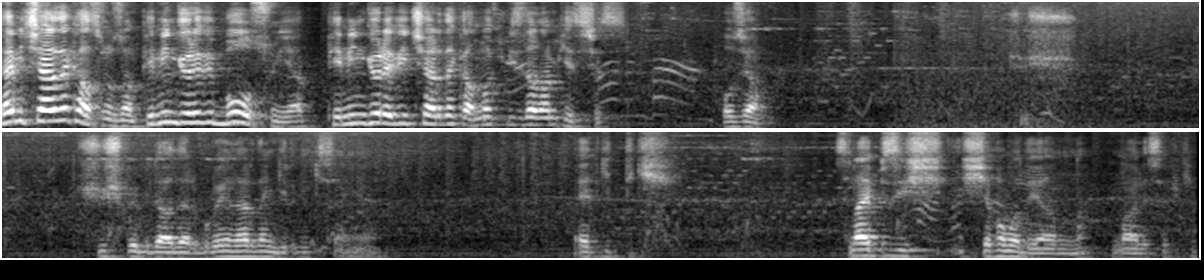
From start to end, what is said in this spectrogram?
Pem içeride kalsın o zaman. Pem'in görevi bu olsun ya. Pem'in görevi içeride kalmak. Biz de adam keseceğiz. Hocam. Şuş. Şuş be birader. Buraya nereden girdin ki sen ya? Evet gittik. Sniper iş, iş yapamadı ya onunla maalesef ki.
